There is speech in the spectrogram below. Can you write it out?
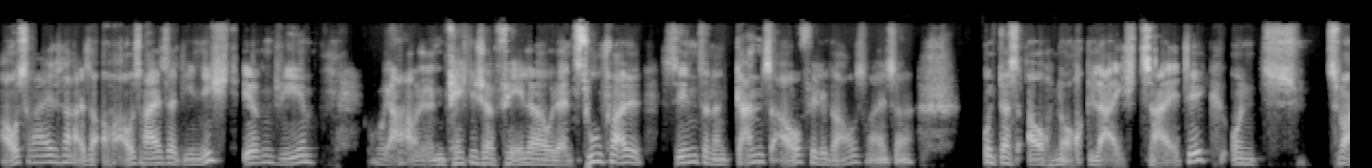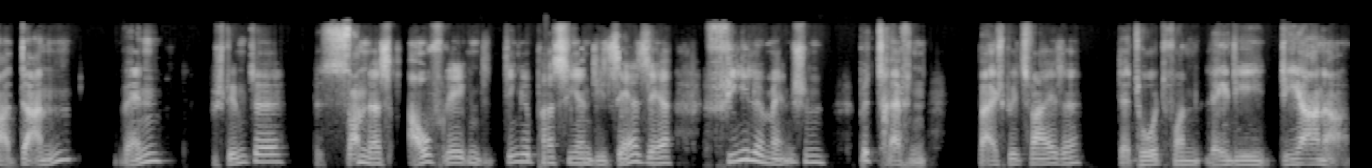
Ausreißer, also auch Ausreißer, die nicht irgendwie ja, ein technischer Fehler oder ein Zufall sind, sondern ganz auffällige Ausreißer. Und das auch noch gleichzeitig. Und zwar dann, wenn bestimmte besonders aufregende Dinge passieren, die sehr, sehr viele Menschen betreffen. Beispielsweise der Tod von Lady Diana.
